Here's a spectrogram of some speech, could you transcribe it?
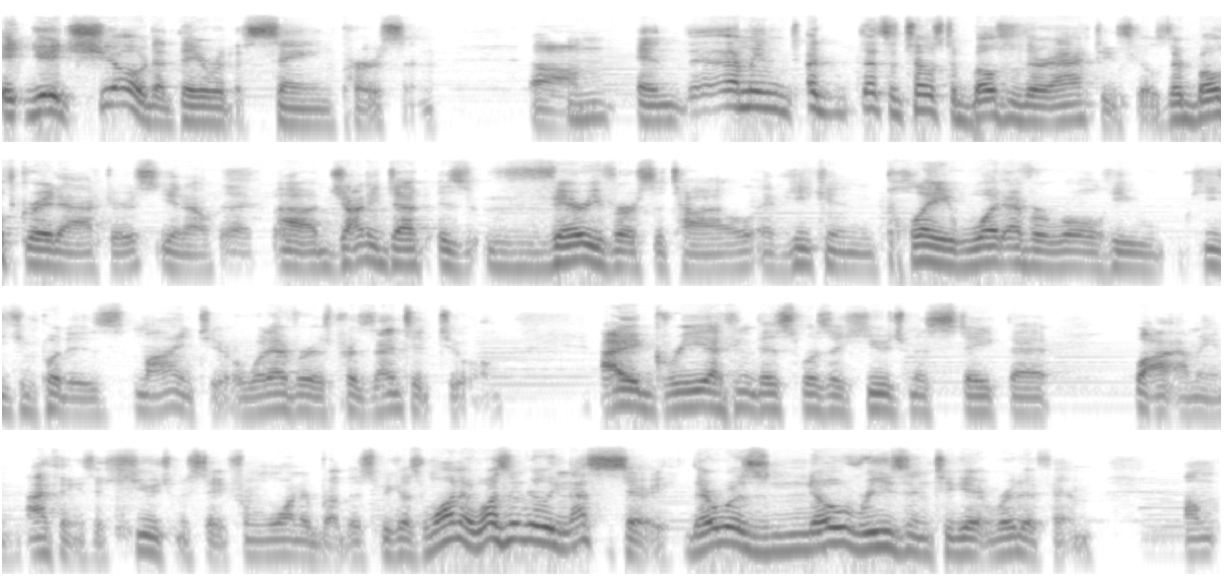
It, it showed that they were the same person. Um, And I mean, uh, that's a toast to both of their acting skills. They're both great actors. You know, Exactly. uh, Johnny Depp is very versatile, and he can play whatever role he he can put his mind to, or whatever is presented to him. I agree. I think this was a huge mistake. That, well, I mean, I think it's a huge mistake from Warner Brothers because one, it wasn't really necessary. There was no reason to get rid of him, um,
